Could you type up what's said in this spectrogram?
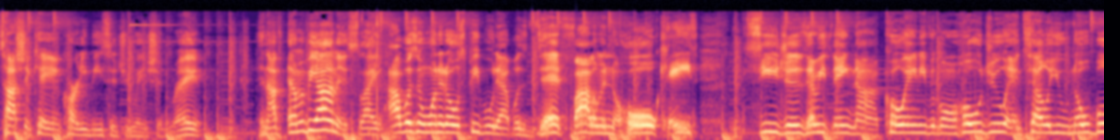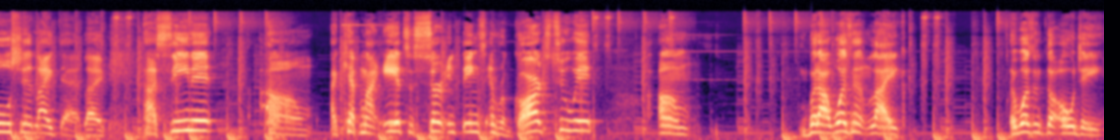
Tasha K and Cardi B situation, right? And, i and I'm gonna be honest, like I wasn't one of those people that was dead following the whole case, procedures, everything. Nah, Co ain't even gonna hold you and tell you no bullshit like that. Like I seen it. Um, I kept my ear to certain things in regards to it. Um, but I wasn't like it wasn't the OJ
